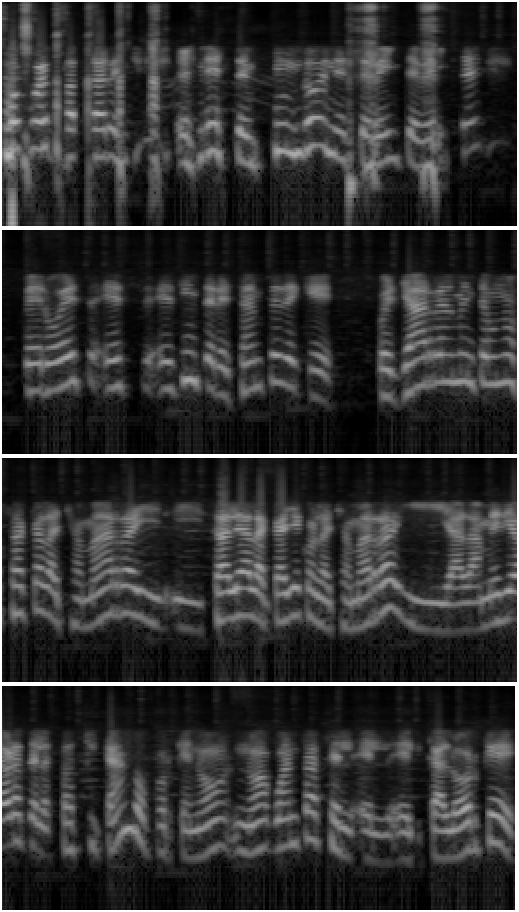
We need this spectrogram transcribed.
todo puede pasar en, en, este mundo, en este 2020, pero es, es, es interesante de que pues ya realmente uno saca la chamarra y, sale a la calle con la chamarra y a la media hora te la estás quitando porque no, no aguantas el, el, calor que,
